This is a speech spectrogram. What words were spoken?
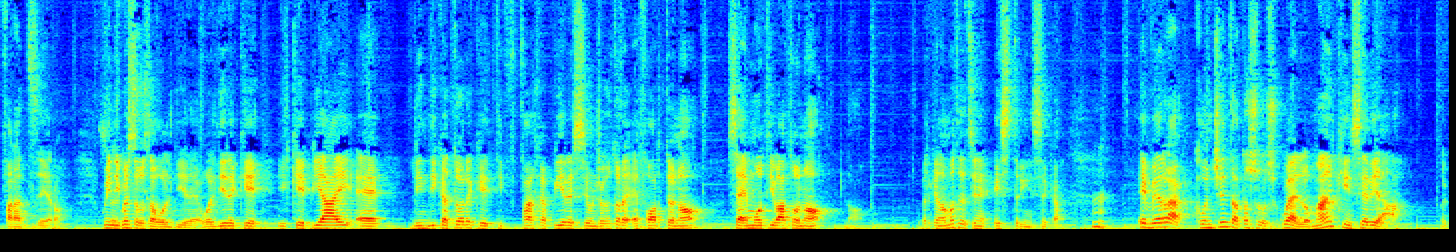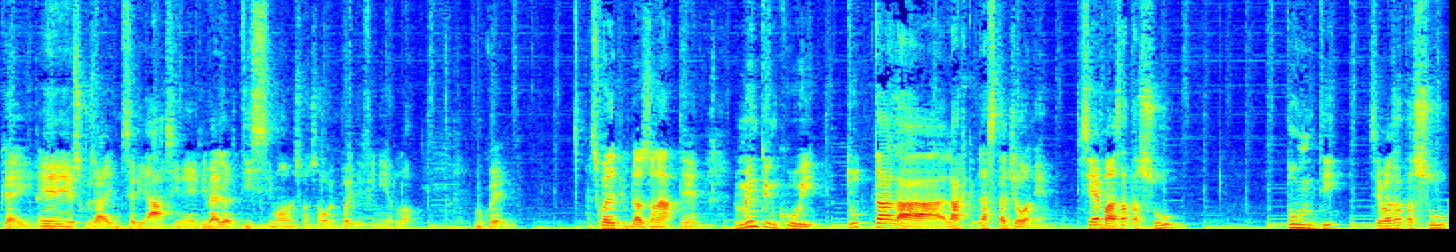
farà 0. Quindi Sì. questo cosa vuol dire? Vuol dire che il KPI è l'indicatore che ti fa capire se un giocatore è forte o no, se è motivato o no. No. Perché è una motivazione estrinseca. E verrà concentrato solo su quello, ma anche in Serie A, ok? E, scusa, in Serie A, sì, nel livello altissimo, non so come puoi definirlo. Comunque, squadre più blasonate, nel momento in cui tutta la, la- la stagione si è basata su punti, si è basata su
